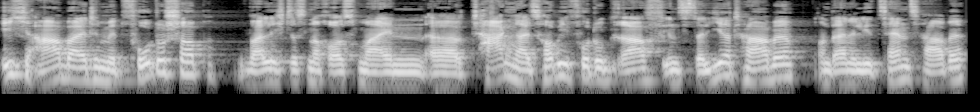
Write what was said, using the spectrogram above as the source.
Ich arbeite mit Photoshop, weil ich das noch aus meinen äh, Tagen als Hobbyfotograf installiert habe und eine Lizenz habe.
